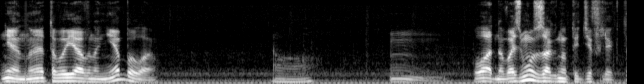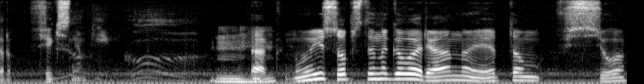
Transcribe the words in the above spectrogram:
Не, ну этого явно не было. О. М, Ладно, возьму загнутый дефлектор, фиг с ним. Мгм. Так, ну и, собственно говоря, на этом все.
